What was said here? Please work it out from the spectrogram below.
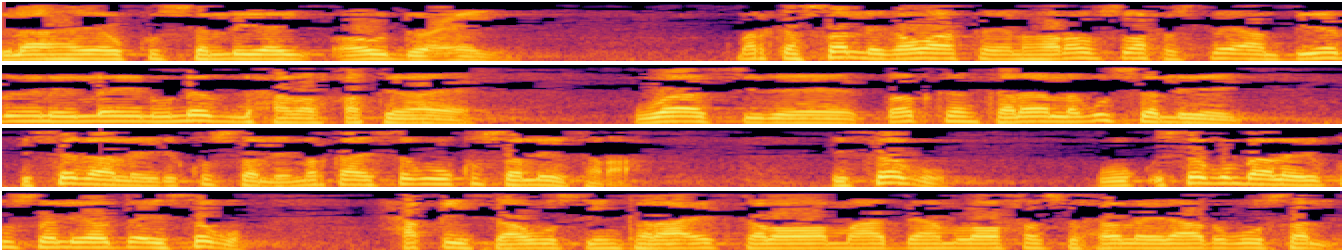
ilaahay ou ku salliyey oo u duceeyey marka salliga waataynu hore u soo xusnay ambiyadu inay leeyihiin uu nebi maxamed khatimaye waa sidee dadkan kale lagu salliyey isagaa layidhi ku salli. Markaa isagu wuu ku salliyi karaa. Isagu isagunbaa layidhi ku salli oo de isagu. Xaqiisa wuu siin karaa cid kale oo maadaam loo fasaxo la yidhaha adugu salli.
